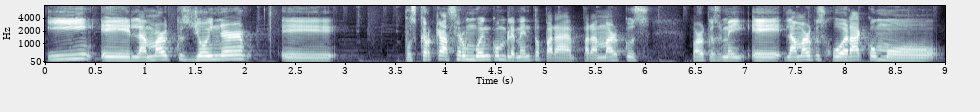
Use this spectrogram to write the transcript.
Y eh, la Marcus Joyner, eh, pues creo que va a ser un buen complemento para, para Marcus, Marcus May. la Marcus jugará como.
